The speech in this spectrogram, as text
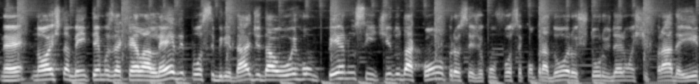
né, nós também temos aquela leve possibilidade da Oi romper no sentido da compra, ou seja, com força compradora, os touros deram uma chifrada aí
